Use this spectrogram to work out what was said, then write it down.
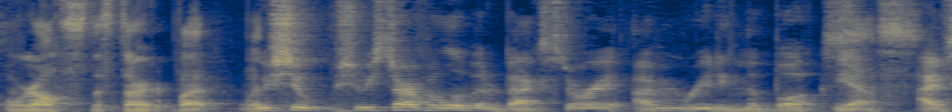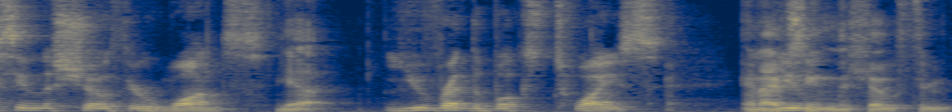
where else to start? But with, we should should we start with a little bit of backstory? I'm reading the books. Yes. I've seen the show through once. yeah, You've read the books twice. and I've You- seen the show through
